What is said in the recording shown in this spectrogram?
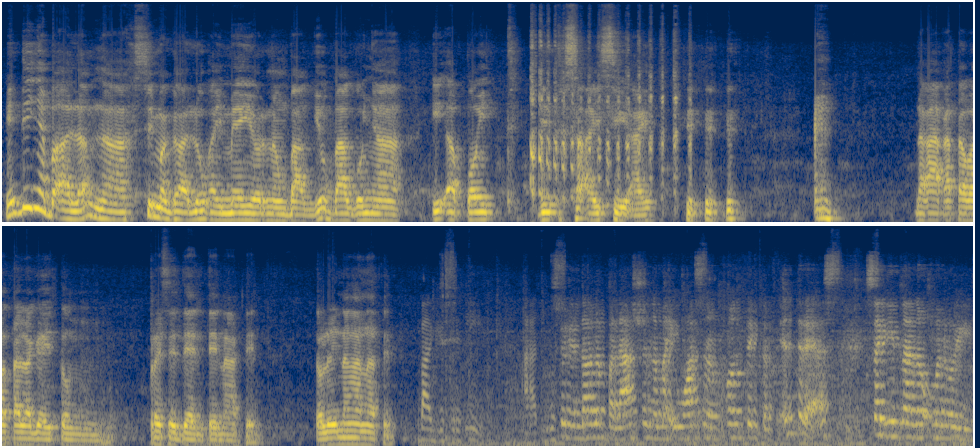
Hindi niya ba alam na si Magalong ay mayor ng Baguio bago niya i-appoint dito sa ICI? Nakakatawa talaga itong presidente natin. Tuloy na nga natin. Baguio City. At gusto rin daw ng palasyo na maiwasan ang conflict of interest sa gitna ng umano'y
